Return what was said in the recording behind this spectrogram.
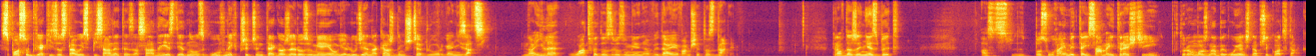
Sposób, w jaki zostały spisane te zasady, jest jedną z głównych przyczyn tego, że rozumieją je ludzie na każdym szczeblu organizacji. Na ile łatwe do zrozumienia wydaje Wam się to zdanie? Prawda, że niezbyt? A posłuchajmy tej samej treści, którą można by ująć na przykład tak.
